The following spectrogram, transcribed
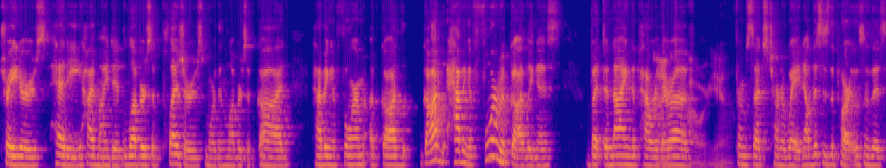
traitors, heady, high minded, lovers of pleasures more than lovers of God, having a form of God, God having a form of godliness, but denying the power Denying thereof. power, yeah. From such turn away. Now, this is the part, listen to this.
